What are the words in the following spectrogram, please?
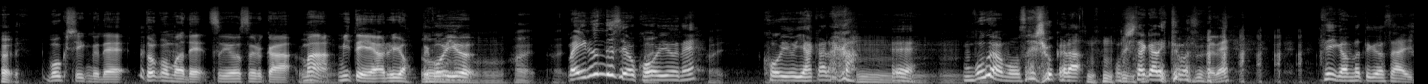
はい、ボクシングでどこまで通用するか、まあ見てやるよってこういう、まあいるんですよこういうね、はい、こういう輩が、ええ、僕はもう最初から もう下から言ってますんでね。ぜひ頑張ってください。っ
